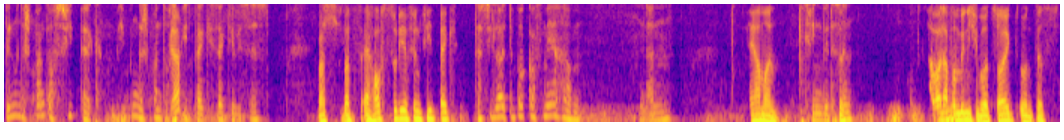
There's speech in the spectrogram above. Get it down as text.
bin gespannt aufs Feedback. Ich bin gespannt aufs Ja? Feedback. Ich sag dir, wie es ist. Was, was erhoffst du dir für ein Feedback? Dass die Leute Bock auf mehr haben. Und dann Ja, Mann. kriegen wir das, Das- hin. Aber davon bin ich überzeugt und das,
